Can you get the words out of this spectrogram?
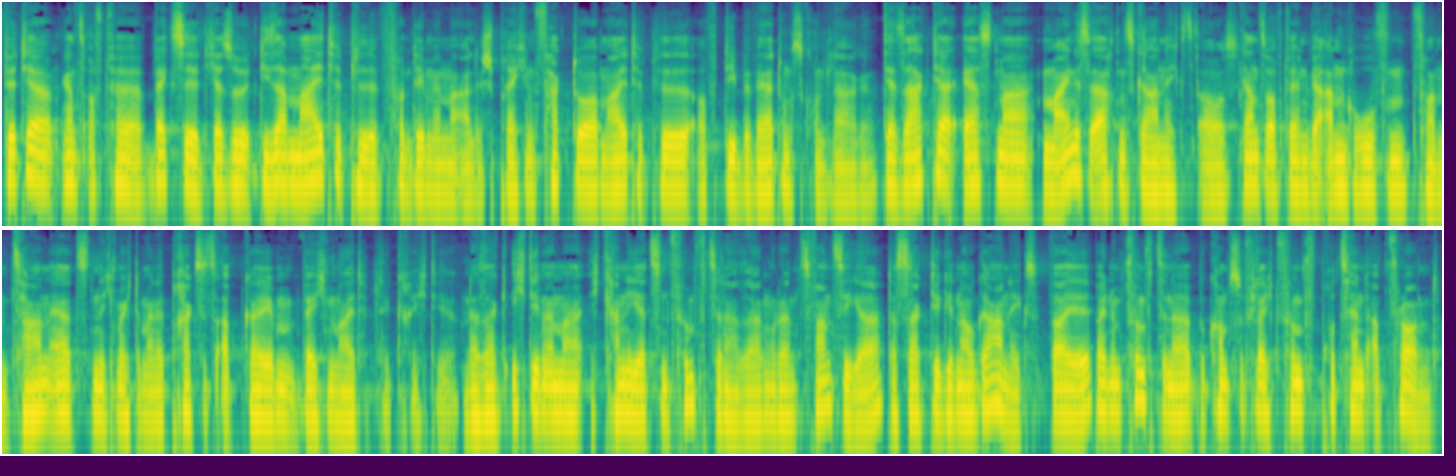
wird ja ganz oft verwechselt. Ja, so dieser Multiple, von dem immer alle sprechen, Faktor Multiple auf die Bewertungsgrundlage. Der sagt ja erstmal meines Erachtens gar nichts aus. Ganz oft werden wir angerufen von Zahnärzten, ich möchte meine Praxis abgeben, welchen Multiple kriegt ihr? Und da sage ich dem immer, ich kann dir jetzt einen 15er sagen oder einen 20er. Das sagt dir genau gar nichts, weil bei einem 15er bekommst du vielleicht 5% upfront.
